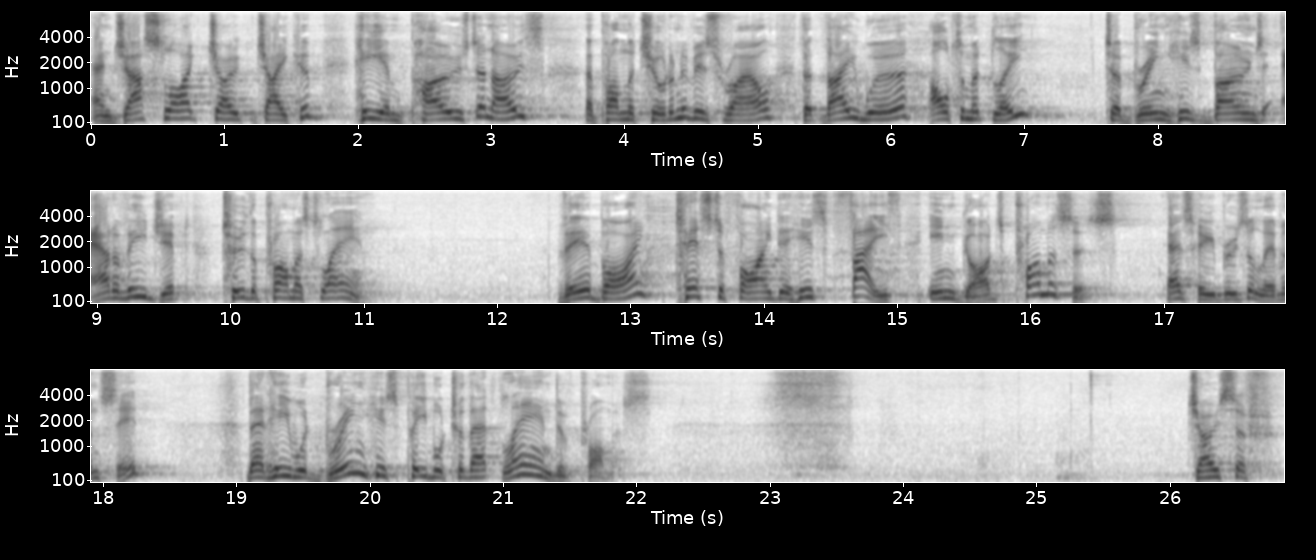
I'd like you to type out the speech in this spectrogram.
And just like Jacob, he imposed an oath upon the children of Israel that they were ultimately to bring his bones out of Egypt to the promised land, thereby testifying to his faith in God's promises, as Hebrews 11 said, that he would bring his people to that land of promise. Joseph,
